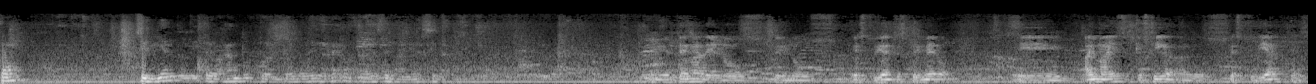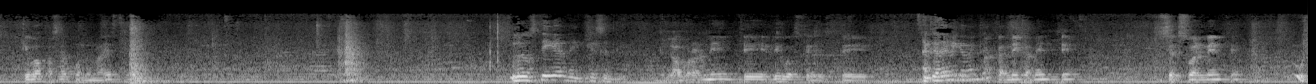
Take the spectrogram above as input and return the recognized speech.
¿Cómo? Sirviéndole y trabajando por el pueblo de Guerrero a través de la universidad. En el tema de los, de los estudiantes primero, eh, hay maestros que hostigan a los estudiantes. ¿Qué va a pasar con el maestro? ¿Los hostigan en qué sentido? Laboralmente, digo, este, este ¿Académicamente? académicamente, sexualmente. Uf,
